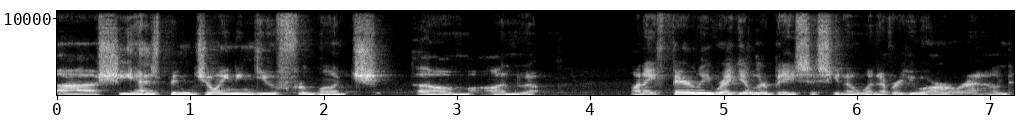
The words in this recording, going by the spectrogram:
uh, she has been joining you for lunch um, on on a fairly regular basis. You know, whenever you are around.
